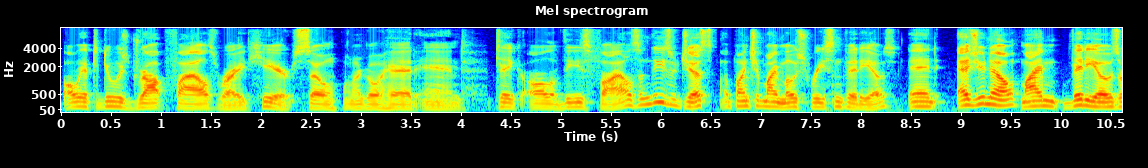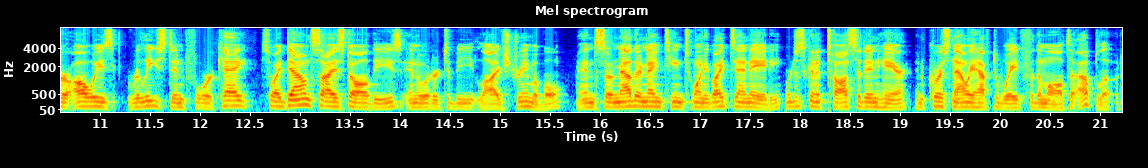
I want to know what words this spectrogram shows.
all we have to do is drop files right here. So I'm going to go ahead and take all of these files and these are just a bunch of my most recent videos. And as you know my videos are always released in 4k so I downsized all these in order to be live streamable. And so now they're 1920 by 1080 we're just going to toss it in here and of course now we have to wait for them all to upload.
